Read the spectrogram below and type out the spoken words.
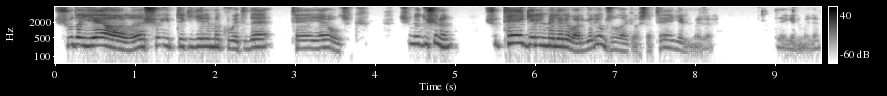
Şu da y ağırlığı, şu ipteki gerilme kuvveti de ty olacak. Şimdi düşünün. Şu t gerilmeleri var. Görüyor musunuz arkadaşlar? T gerilmeleri. T gerilmeleri.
